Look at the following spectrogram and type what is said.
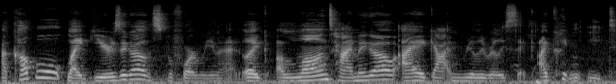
a couple like years ago, this is before we met, like a long time ago, I had gotten really, really sick. I couldn't eat.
